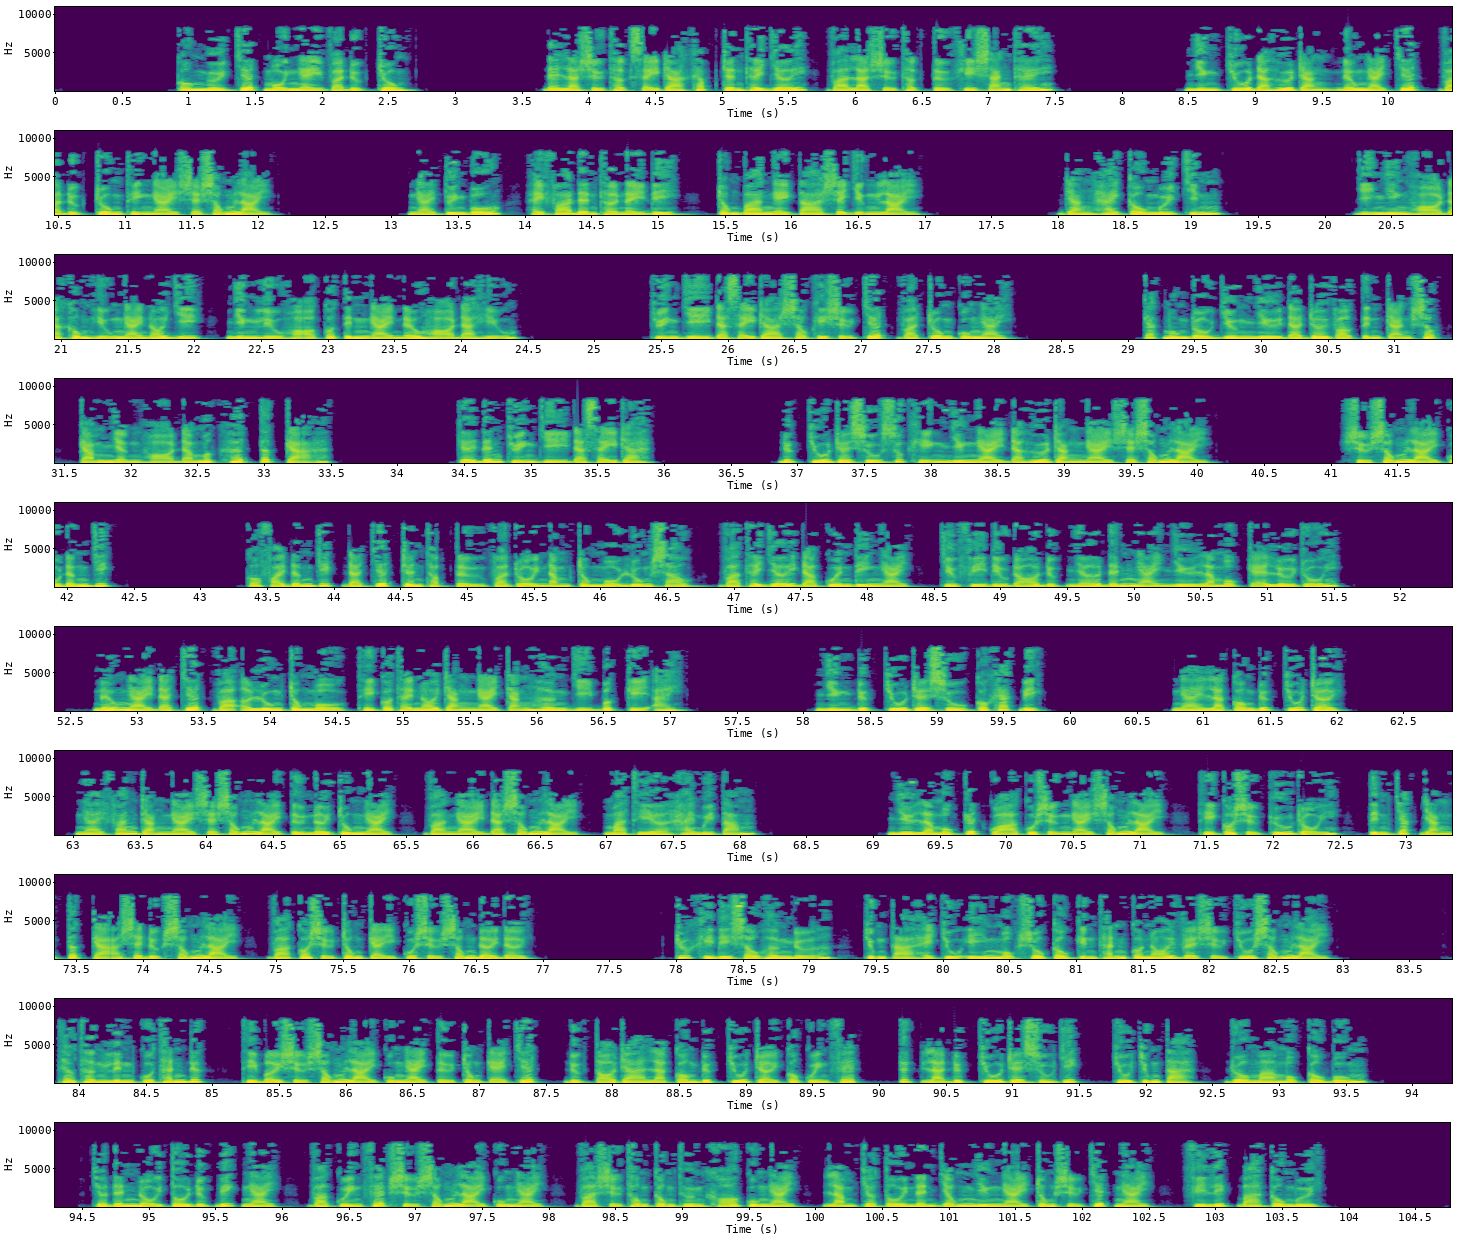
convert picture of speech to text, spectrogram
Con người chết mỗi ngày và được trôn. Đây là sự thật xảy ra khắp trên thế giới và là sự thật từ khi sáng thế. Nhưng Chúa đã hứa rằng nếu Ngài chết và được trôn thì Ngài sẽ sống lại. Ngài tuyên bố, hãy phá đền thờ này đi, trong ba ngày ta sẽ dựng lại. Răng 2 câu 19 Dĩ nhiên họ đã không hiểu Ngài nói gì, nhưng liệu họ có tin Ngài nếu họ đã hiểu? Chuyện gì đã xảy ra sau khi sự chết và trôn của Ngài? Các môn đồ dường như đã rơi vào tình trạng sốc, cảm nhận họ đã mất hết tất cả. Kế đến chuyện gì đã xảy ra? Đức Chúa Giêsu xuất hiện như Ngài đã hứa rằng Ngài sẽ sống lại. Sự sống lại của đấng giết. Có phải đấng giết đã chết trên thập tự và rồi nằm trong mồ luôn sao, và thế giới đã quên đi Ngài, trừ phi điều đó được nhớ đến Ngài như là một kẻ lừa dối. Nếu Ngài đã chết và ở luôn trong mộ thì có thể nói rằng Ngài chẳng hơn gì bất kỳ ai. Nhưng Đức Chúa Giêsu có khác biệt. Ngài là con Đức Chúa Trời. Ngài phán rằng Ngài sẽ sống lại từ nơi chôn Ngài, và Ngài đã sống lại, Matthew 28. Như là một kết quả của sự Ngài sống lại, thì có sự cứu rỗi, tin chắc rằng tất cả sẽ được sống lại, và có sự trông cậy của sự sống đời đời. Trước khi đi sâu hơn nữa, chúng ta hãy chú ý một số câu kinh thánh có nói về sự Chúa sống lại. Theo thần linh của Thánh Đức, thì bởi sự sống lại của Ngài từ trong kẻ chết, được tỏ ra là con Đức Chúa Trời có quyền phép, tức là Đức Chúa Giêsu giết, Chúa chúng ta, Roma một câu 4. Cho đến nỗi tôi được biết Ngài, và quyền phép sự sống lại của Ngài, và sự thông công thương khó của Ngài, làm cho tôi nên giống như Ngài trong sự chết Ngài, Philip 3 câu 10.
